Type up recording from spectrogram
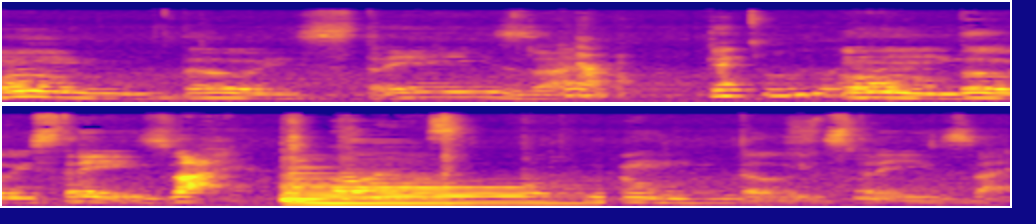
Um, dois, três, vai. Não. O Quê? Um, dois, três, vai. Um, dois, três, vai.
